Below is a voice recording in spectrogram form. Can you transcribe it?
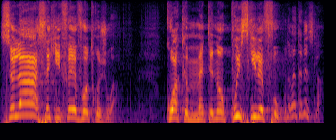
Cela, ce qui fait votre joie. Quoique maintenant, puisqu'il le faut, vous devez entendre cela,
